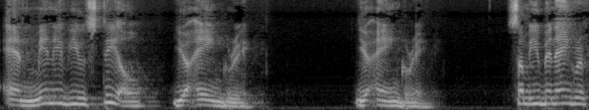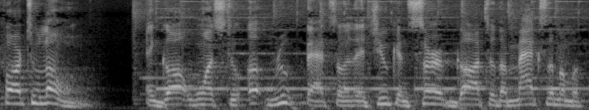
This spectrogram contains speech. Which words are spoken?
And many of you still, you're angry. You're angry. Some of you have been angry far too long. And God wants to uproot that so that you can serve God to the maximum of,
